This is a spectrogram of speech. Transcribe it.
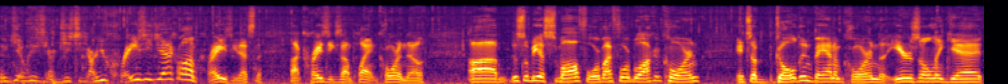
Are you crazy, Jack? Well, I'm crazy. That's not crazy because I'm planting corn, though. Um, this will be a small 4x4 block of corn. It's a golden bantam corn. The ears only get,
